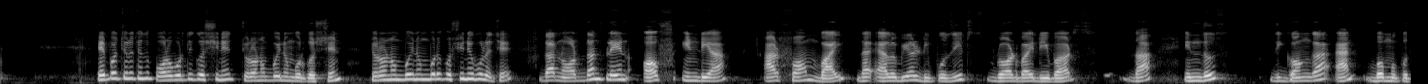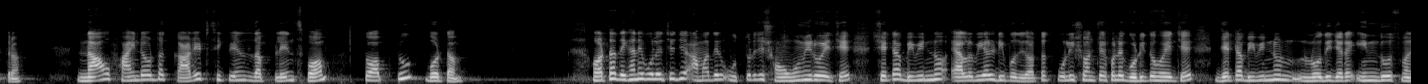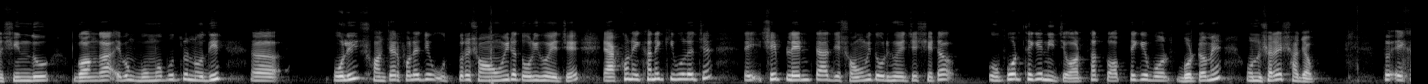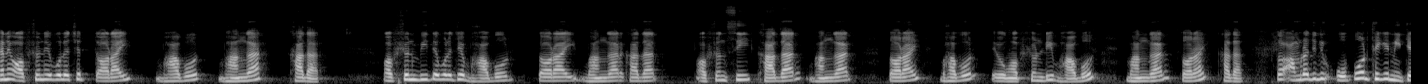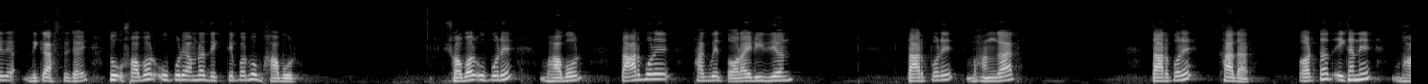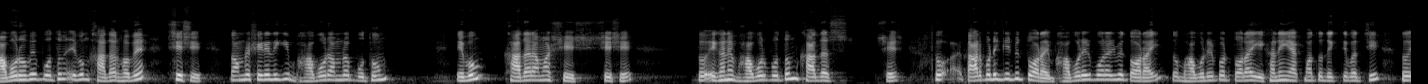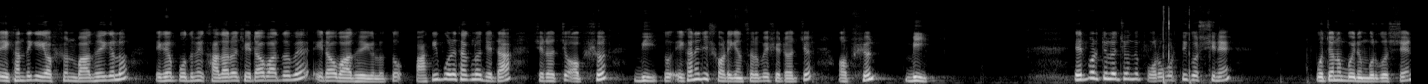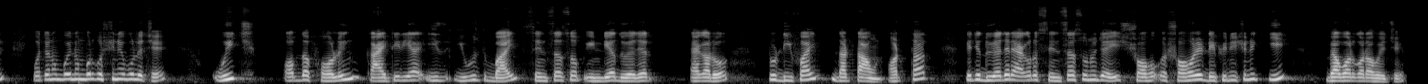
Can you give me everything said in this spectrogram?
এরপর চলেছে কিন্তু পরবর্তী কোশ্চিনে চুরানব্বই নম্বর কোশ্চেন চুরানব্বই নম্বরের কোশ্চিনে বলেছে the northern plain of India are form by the অ্যালোবিয়াল deposits brought by rivers the Indus the Ganga and Brahmaputra now find out the correct sequence the plains form top to bottom অর্থাৎ এখানে বলেছে যে আমাদের উত্তরে যে সমভূমি রয়েছে, সেটা বিভিন্ন অ্যালোবিয়াল ডিপোজিট, অর্থাৎ পলি সঞ্চয়ের ফলে গঠিত হয়েছে, যেটা বিভিন্ন নদী, যেটা ইন্দুস মানে সিন্ধু, গঙ্গা এবং ব্রহ্মপুত্র নদীর পলি সঞ্চয়ের ফলে যে উত্তরে সমভূমিটা তৈরি হয়েছে, এখন এখানে কি বলেছে? এই সেই প্লেনটা যে সমভূমি তৈরি হয়েছে, সেটা উপর থেকে নিচে, অর্থাৎ টপ থেকে বোটমে অনুসারে সাজাও। তো এখানে অপশনে বলেছে তরাই, ভাবর, ভাঙ্গার, খাদার। অপশন বিতে বলেছে ভাবর, তরাই, ভাঙ্গার, খাদার। অপশন সি, খাদার, ভাঙ্গার, তরাই, ভাবর এবং অপশন ডি, ভাবর, ভাঙ্গার, তরাই, খাদার। তো আমরা যদি ওপর থেকে নিচে দিকে আসতে চাই, তো সবার উপরে আমরা দেখতে পারব ভাবর। সবার উপরে ভাবর, তারপরে থাকবে তরাই রিজিয়ন তারপরে ভাঙ্গার, তারপরে খাদার। অর্থাৎ এখানে ভাবর হবে প্রথম এবং খাদার হবে শেষে। তো আমরা সেটা দেখি, ভাবর আমরা প্রথম এবং খাদার আমার শেষ, শেষে। তো এখানে ভাবর প্রথম, খাদার শেষ। তো তারপরে কি আসবে তরাই, ভাবরের পর আসবে তরাই। তো ভাবরের পর তরাই এখানেই একমাত্র দেখতে পাচ্ছি। তো এখান থেকে এই অপশন বাদ হয়ে গেল। এখানে প্রথমে খাদা রয়েছে, এটাও বাদ হবে, এটাও বাদ হয়ে গেল। তো বাকি পড়ে থাকল যেটা, সেটা হচ্ছে অপশন বি তো এখানে যে সঠিক অ্যান্সার হবে, সেটা হচ্ছে অপশন বি এরপর চলে যাচ্ছে আমাদের পরবর্তী কোশ্চিনে পঁচানব্বই নম্বর কোশ্চেন পঁচানব্বই নম্বর কোশ্চেনে বলেছে which of the following criteria is used by census of India দু হাজার এগারো টু ডিফাইন দ্য টাউন অর্থাৎ যে দুই হাজার এগারো সেন্সাস অনুযায়ী শহ, শহরের ডেফিনেশনে কী ব্যবহার করা হয়েছে?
